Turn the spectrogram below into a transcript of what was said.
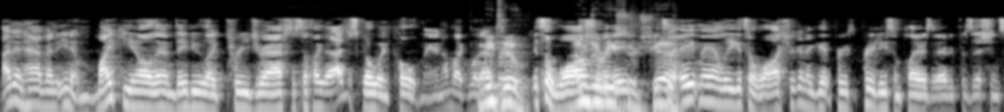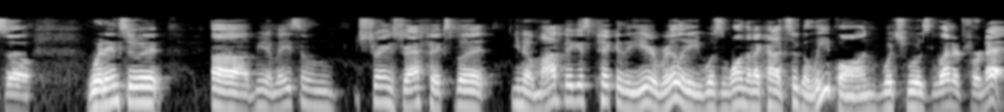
I didn't have any, you know, Mikey and all them, they do like pre-drafts and stuff like that. I just go in cold, man. I'm like, whatever. Me too. It's a wash. I don't do in eight- research, It's yeah. an eight-man league. It's a wash. You're going to get pretty, pretty decent players at every position. So went into it, uh, you know, made some strange draft picks, but you know, my biggest pick of the year really was the one that I kind of took a leap on, which was Leonard Fournette.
